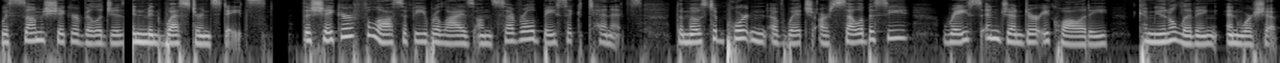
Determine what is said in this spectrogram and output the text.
with some Shaker villages in Midwestern states. The Shaker philosophy relies on several basic tenets, the most important of which are celibacy, race and gender equality, communal living, and worship.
